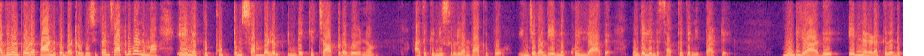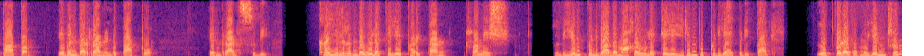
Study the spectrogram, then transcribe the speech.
அதுகள் போல பானுக்கு பட்டர் பூசித்தான் சாப்பிட வேணுமா? எனக்கு புட்டும் சம்பளம் இன்றைக்கு சாப்பிட வேணும். அதுக்கு நீ ஸ்ரீலங்காக்கு போ. இங்க வந்து என்ன கொல்லாத? முதல் இந்த சத்தத்தை நிப்பாட்டு முடியாது. என்ன நடக்குதுன்னு பார்ப்போம் எவன் வர்றான் என்று பார்ப்போம். என்றாள் சுபி. கையில் இருந்த உலக்கையை பறித்தான் ரமேஷ். சுபியும் பிடிவாதமாக உலக்கையை இரும்பு பிடியாய் பிடித்தாள். எவ்வளவு முயன்றும்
